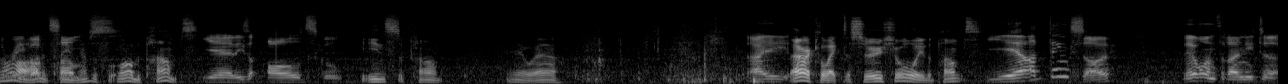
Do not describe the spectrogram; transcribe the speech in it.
The Oh, I haven't seen them before. Oh, the pumps. Yeah, these are old school. Insta pump. Yeah, wow. I They're a collector shoe, surely. The pumps. yeah, I think so. They're ones that I need to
